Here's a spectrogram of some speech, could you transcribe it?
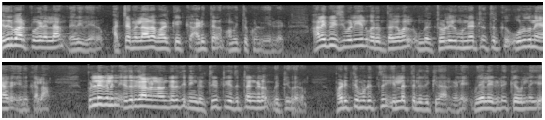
எதிர்பார்ப்புகள் எல்லாம் நிறைவேறும். அச்சமில்லாத வாழ்க்கைக்கு அடித்தளம் அமைத்துக் கொள்வீர்கள். அலைபேசி வழியில் வரும் தகவல் உங்கள் தொழில் முன்னேற்றத்திற்கு உறுதுணையாக இருக்கலாம். பிள்ளைகளின் எதிர்கால நலன் கருதி நீங்கள் தீட்டிய திட்டங்களும் வெற்றி பெறும். படித்து முடித்து இல்லத்தில் இருக்கிறார்களே வேலை கிடைக்கவில்லையே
